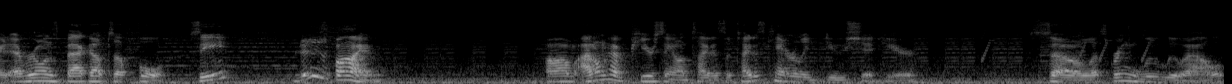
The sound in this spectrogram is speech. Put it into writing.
Alright, everyone's back up to full. See? This is fine. Um, I don't have piercing on Tidus, so Tidus can't really do shit here. So, let's bring Lulu out.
